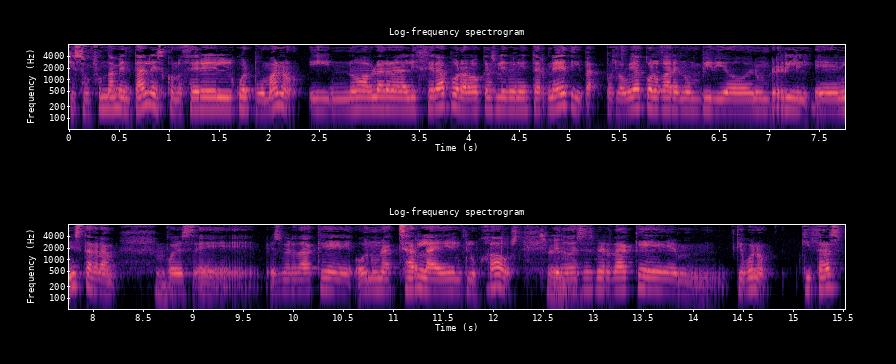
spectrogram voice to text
que son fundamentales, conocer el cuerpo humano y no hablar a la ligera por algo que has leído en internet y pues lo voy a colgar en un vídeo, en un reel en Instagram. Hmm. Pues eh, es verdad que, o en una charla en Clubhouse. Entonces es verdad que, que, bueno, quizás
